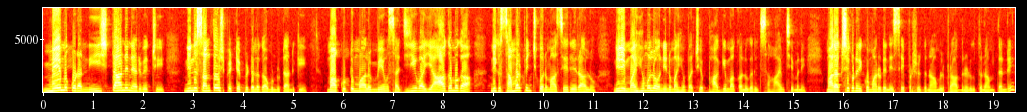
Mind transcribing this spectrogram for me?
మేము కూడా నీ ఇష్టాన్ని నెరవేర్చి నిన్ను సంతోషపెట్టే బిడ్డలుగా ఉండటానికి మా కుటుంబాలు మేము సజీవ యాగముగా నీకు సమర్పించుకొని మా శరీరాలను నీ మహిమలో నేను మహిమపరిచే భాగ్యం మాకు అనుగరించి సహాయం చేయమని మా రక్షకుడు నీ కుమారుడు నేసే పరిశుద్ధ నాములు ప్రార్థన అడుగుతున్నాము తండ్రి.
